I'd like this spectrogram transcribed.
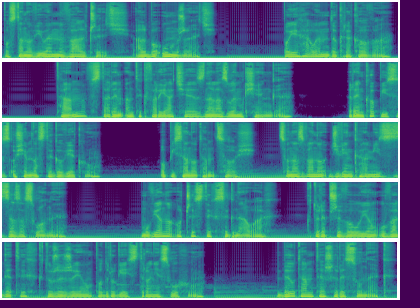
Postanowiłem walczyć albo umrzeć. Pojechałem do Krakowa. Tam, w starym antykwariacie, znalazłem księgę. Rękopis z XVIII wieku. Opisano tam coś, co nazwano dźwiękami z za zasłony. Mówiono o czystych sygnałach, które przywołują uwagę tych, którzy żyją po drugiej stronie słuchu. Był tam też rysunek.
